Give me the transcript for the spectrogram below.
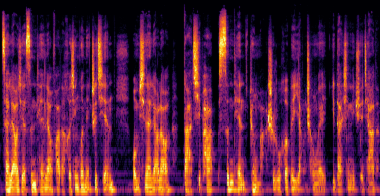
在了解森田疗法的核心观点之前，我们先来聊聊大奇葩森田正马是如何被养成为一代心理学家的。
